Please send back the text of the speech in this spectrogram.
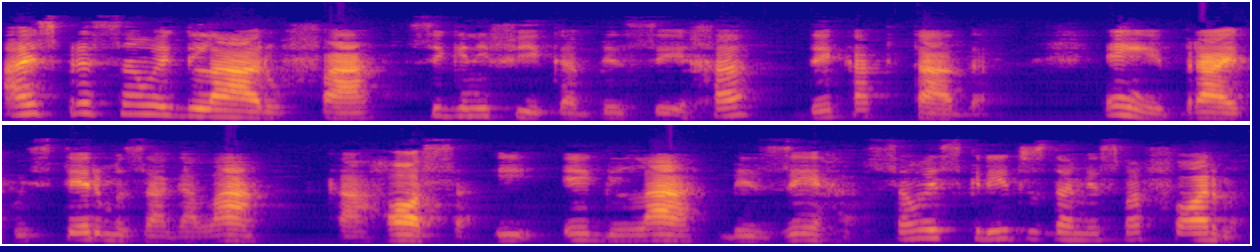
A expressão Eglarufá significa bezerra decapitada. Em hebraico, os termos agalá, carroça, e eglá, bezerra, são escritos da mesma forma.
